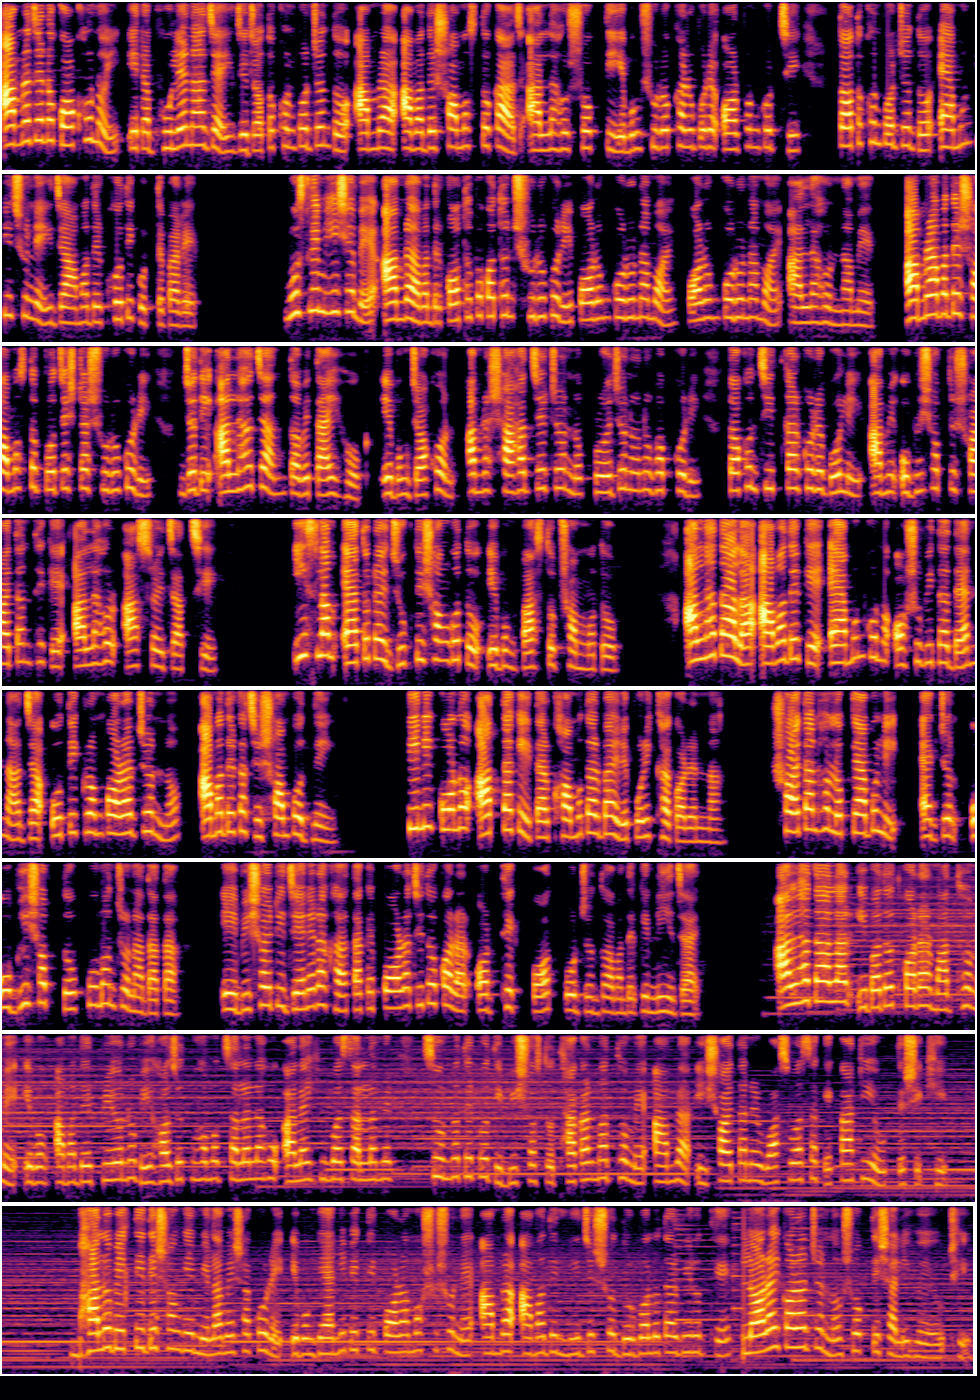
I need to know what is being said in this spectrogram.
আমরা যেন কখনোই এটা ভুলে না যাই যে যতক্ষণ পর্যন্ত আমরা আমাদের সমস্ত কাজ আল্লাহর শক্তি এবং সুরক্ষার উপরে অর্পণ করছি, ততক্ষণ পর্যন্ত এমন কিছু নেই যা আমাদের ক্ষতি করতে পারে। মুসলিম হিসেবে আমরা আমাদের কথোপকথন শুরু করি পরম করুণাময় পরম করুণাময় আল্লাহর নামে। আমরা আমাদের সমস্ত প্রচেষ্টা শুরু করি যদি আল্লাহ চান, তবে তাই হোক। এবং যখন আমরা সাহায্যের জন্য প্রয়োজন অনুভব করি, তখন চিৎকার করে বলি, আমি অভিশপ্ত শয়তান থেকে আল্লাহর আশ্রয় চাচ্ছি। ইসলাম এতটাই যুক্তিসঙ্গত এবং বাস্তবসম্মত। আল্লাহ তাআলা আমাদেরকে এমন কোনো অসুবিধা দেন না যা অতিক্রম করার জন্য আমাদের কাছে সম্পদ নেই। তিনি কোনো আত্মাকেই তার ক্ষমতার বাইরে পরীক্ষা করেন না। শয়তান হলো কেবলই একজন অভিশপ্ত কুমন্ত্রণাদাতা। এই বিষয়টি জেনে রাখা তাকে পরাজিত করার অর্ধেক পথ পর্যন্ত আমাদেরকে নিয়ে যায়। আল্লাহ তাআলার ইবাদত করার মাধ্যমে এবং আমাদের প্রিয় নবী হজরত মুহম্মদ সাল্লাল্লাহু আলাইহি ওয়াসাল্লামের সুন্নতের প্রতি বিশ্বস্ত থাকার মাধ্যমে আমরা এই শয়তানের ওয়াসওয়াসাকে কাটিয়ে উঠতে শিখি। ভালো ব্যক্তিদের সঙ্গে মেলামেশা করে এবং জ্ঞানী ব্যক্তির পরামর্শ শুনে আমরা আমাদের নিজস্ব দুর্বলতার বিরুদ্ধে লড়াই করার জন্য শক্তিশালী হয়ে উঠি।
